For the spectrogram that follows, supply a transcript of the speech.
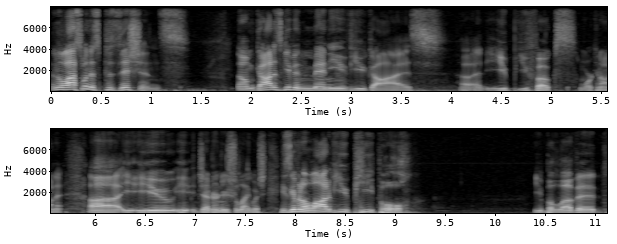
And the last one is positions. Um, God has given many of you guys uh, you, you folks, I'm working on it. Uh, you, you, gender neutral language. He's given a lot of you people you beloved,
